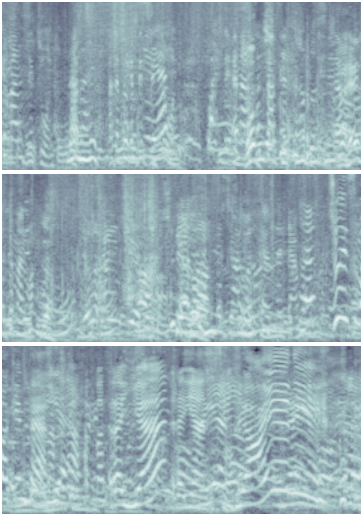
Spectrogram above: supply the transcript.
كمان زيتون. أنا بحب الزيتون. شو اسمك أنت؟ ريان؟ ريان. يا عيني. هلا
